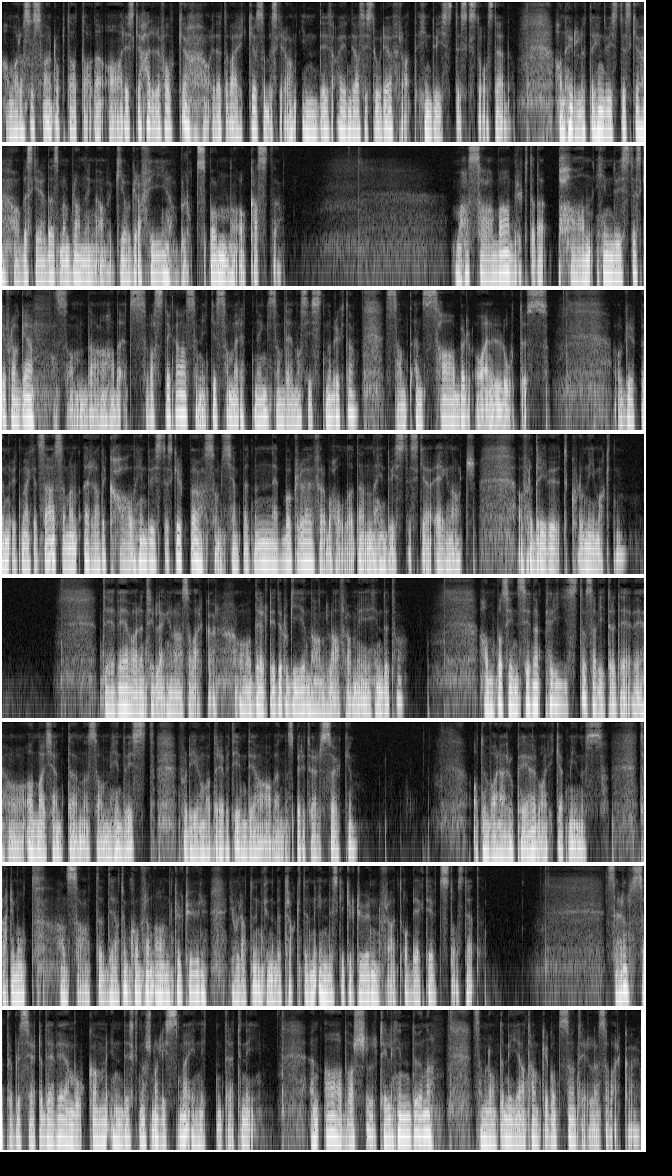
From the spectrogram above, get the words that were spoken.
Han var også svært opptatt av det ariske herrefolket, og i dette verket så beskrev han Indias historie fra et hinduistisk ståsted. Han hyllet det hinduistiske, og beskrev det som en blanding av geografi, blodsbånd og kaste. Mahasaba brukte det panhinduistiske flagget, som da hadde et svastika som gikk i samme retning som det nazistene brukte, samt en sabel og en lotus. Og gruppen utmerket seg som en radikal hinduistisk gruppe som kjempet med nebb og klør for å beholde den hinduistiske egenart, og for å drive ut kolonimakten. Devi var en tilhenger av Savarkar, og delte ideologien han la fram i hindutva. Han på sin side priste Savitre Devi og anerkjente henne som hinduist fordi hun var drevet til India av en spirituell søken. At hun var europeer, var ikke et minus. Tvert imot, han sa at det at hun kom fra en annen kultur, gjorde at hun kunne betrakte den indiske kulturen fra et objektivt ståsted. Selv så publiserte Devi en bok om indisk nasjonalisme i 1939 en advarsel til hinduene, som lånte mye av tankegodset til Savarkar.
